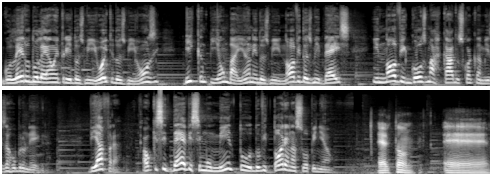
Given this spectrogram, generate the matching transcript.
goleiro do Leão entre 2008 e 2011, bicampeão baiano em 2009 e 2010 e nove gols marcados com a camisa rubro-negra. Viáfara, ao que se deve esse momento do Vitória na sua opinião? Elton, é,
